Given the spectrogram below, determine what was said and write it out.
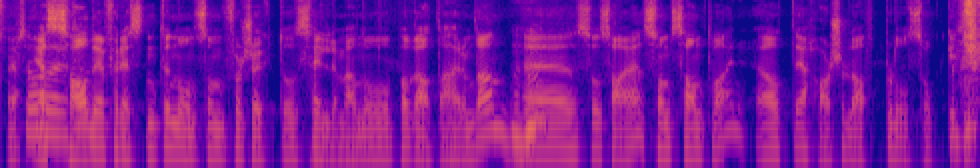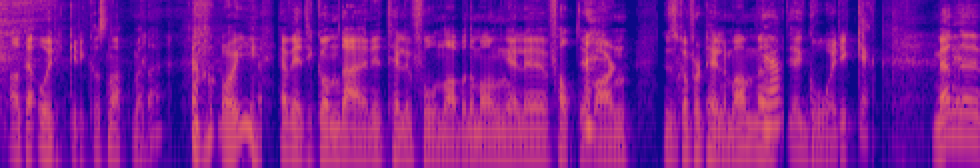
Så- jeg sa det forresten til noen som forsøkte å selge meg noe på gata her om dagen. Mm -hmm. Så sa jeg, som sant var, at jeg har så lavt blodsukker at jeg orker ikke å snakke med deg. Oi. Jeg vet ikke om det er telefonabonnement eller fattige barn du skal fortelle meg om, men Ja. det går ikke. Men uh,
